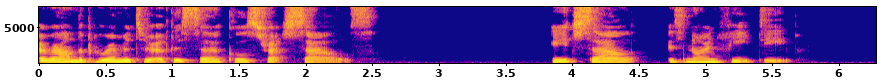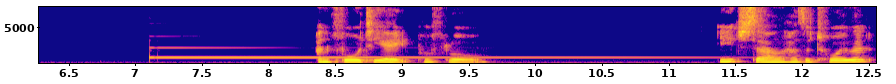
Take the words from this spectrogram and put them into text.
Around the perimeter of this circle stretch cells. Each cell is 9 feet deep and 48 per floor. Each cell has a toilet,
